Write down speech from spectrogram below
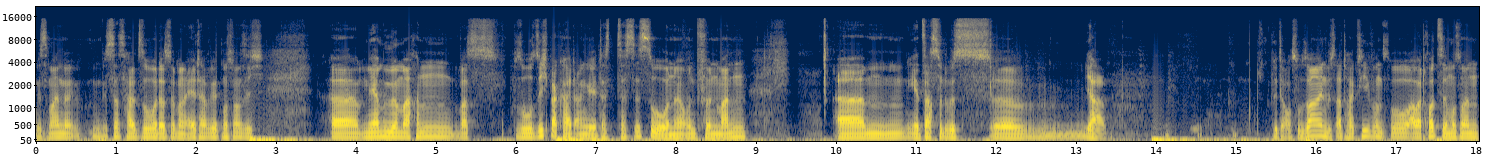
ist meine, ist das halt so, dass wenn man älter wird, muss man sich äh, mehr Mühe machen, was so Sichtbarkeit angeht. Das, das ist so, ne? Und für einen Mann, ähm, jetzt sagst du, du bist äh, ja wird auch so sein, bist attraktiv und so, aber trotzdem muss man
